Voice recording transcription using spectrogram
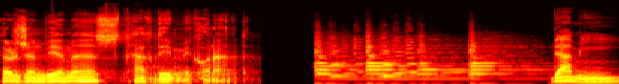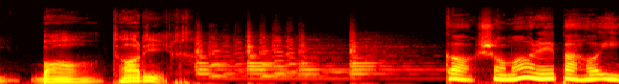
پرژن بی ام تقدیم می کند. دمی با تاریخ گاه شمار بهایی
